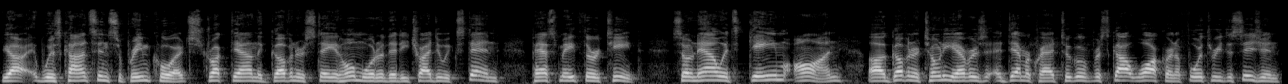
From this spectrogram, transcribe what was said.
Yeah, Wisconsin Supreme Court struck down the governor's stay at home order that he tried to extend past May 13th. So now it's game on. Uh, Governor Tony Evers, a Democrat, took over for Scott Walker in a 4 3 decision.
